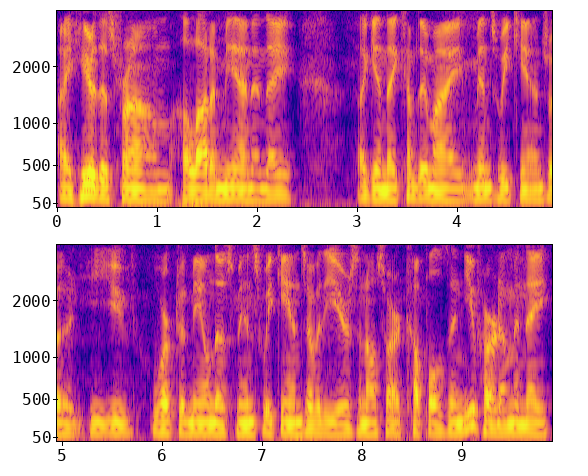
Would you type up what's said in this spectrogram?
I hear this from a lot of men, and they, again, they come to my men's weekends, or you've worked with me on those men's weekends over the years, and also our couples, and you've heard them, and they,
